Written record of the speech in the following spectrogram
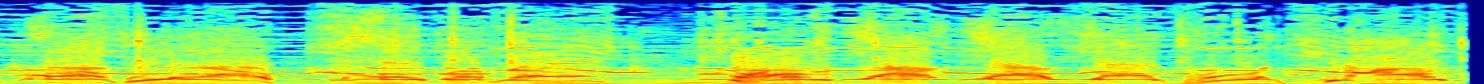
哥去，你不飞，包娘娘也出将军。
